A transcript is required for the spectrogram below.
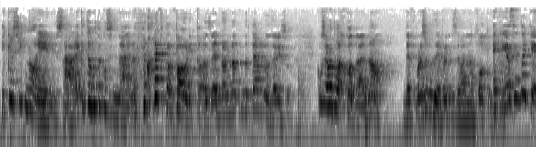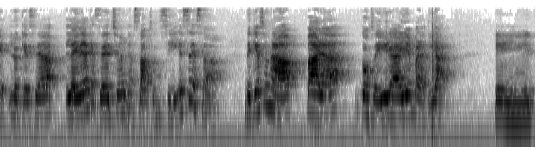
¿Y qué signo eres? ¿Sabes? ¿Qué te gusta cocinar? ¿Cuál es tu color favorito? O sea, no, no, no te va a preguntar eso. ¿Cómo se llama tu mascota? No. De, por eso que de frente se mandan fotos. Es que ¿no? yo siento que lo que sea, la idea que se ha hecho de las apps en sí es esa, de que es una app para conseguir a alguien para tirar. Eh,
